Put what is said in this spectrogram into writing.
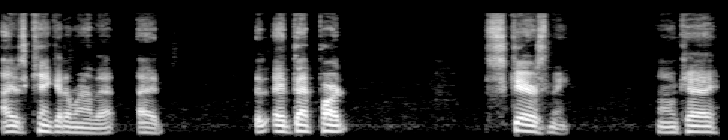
I just can't get around that. I, at that part scares me. Okay,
